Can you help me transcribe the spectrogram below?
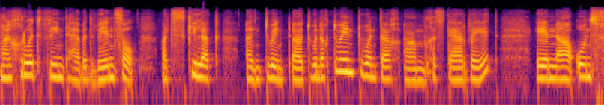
my groot vriend Habit Wenzel wat skielik in 20, uh, 2022 um gesterwe het. En uh, ons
